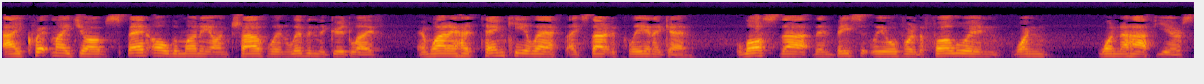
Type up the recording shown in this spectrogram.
I quit my job, spent all the money on travelling, living the good life, and when I had 10k left, I started playing again. Lost that, then basically over the following one, one and a half years,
